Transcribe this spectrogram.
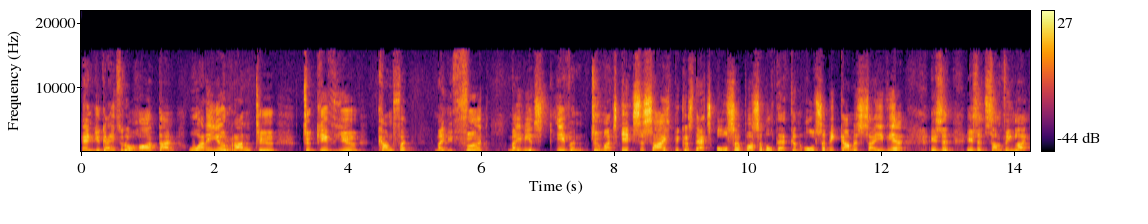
and you're going through a hard time, what do you run to to give you comfort? Maybe food. Maybe it's even too much exercise because that's also possible. That can also become a savior. Is it? Is it something like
